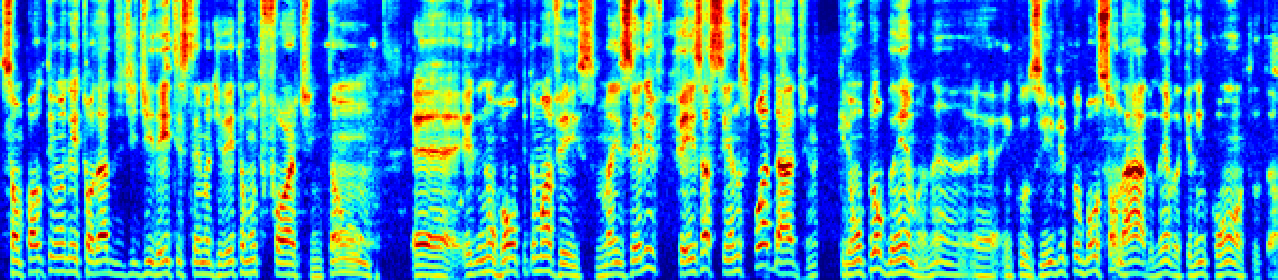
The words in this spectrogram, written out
São Paulo tem um eleitorado de direita e extrema-direita muito forte, então é, ele não rompe de uma vez, mas ele fez acenos para o Haddad, né? criou um problema, né? É, inclusive para o Bolsonaro, lembra aquele encontro tal,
